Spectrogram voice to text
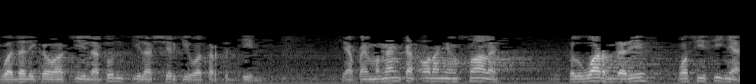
wa dalika wasilatun ila syirki wa tarkiddin. Siapa yang mengangkat orang yang saleh keluar dari posisinya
